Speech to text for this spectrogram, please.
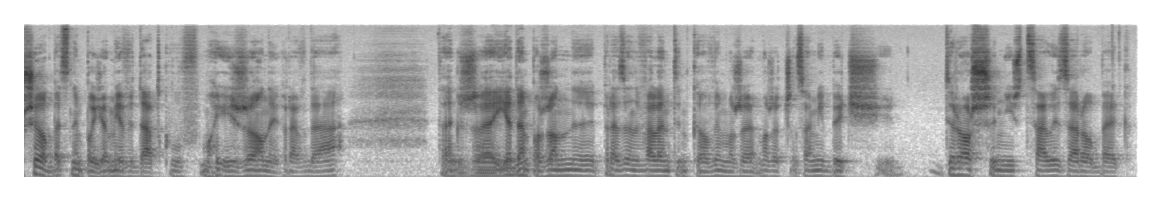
przy obecnym poziomie wydatków mojej żony, prawda? Także jeden porządny prezent walentynkowy może, może czasami być droższy niż cały zarobek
